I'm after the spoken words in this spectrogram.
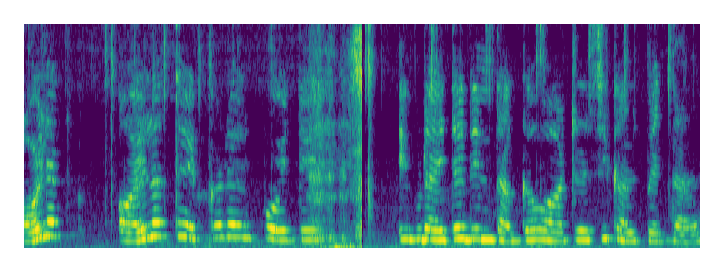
ఆయిల్ ఆయిల్ అయితే ఎక్కడ వెళ్ళిపోయింది ఇప్పుడైతే దీని తగ్గ వాటర్ వేసి కలిపేద్దాం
